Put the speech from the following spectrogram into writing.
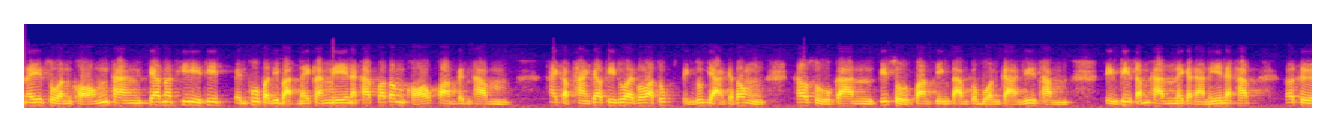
ในส่วนของทางเจ้าหน้าที่ที่เป็นผู้ปฏิบัติในครั้งนี้นะครับ ก็ต้องขอความเป็นธรรมให้กับทางเจ้าที่ด้วยเพราะว่าทุกสิ่งทุกอย่างจะต้องเข้าสู่การพิสูจน์ความจริงตามกระบวนการยุติธรรม สิ่งที่สำคัญในขณะนี้นะครับ ก็คือ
